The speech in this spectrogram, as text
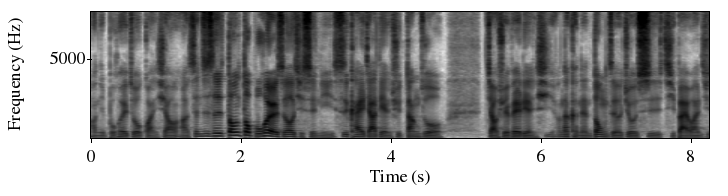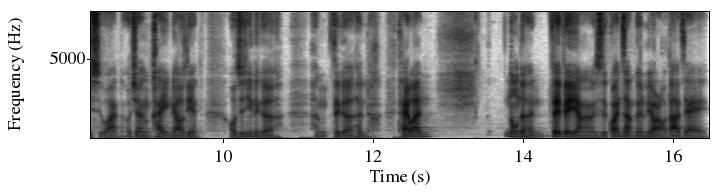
啊，你不会做管销啊，甚至是都都不会的时候，其实你是开一家店去当做缴学费练习，那可能动辄就是几百万、几十万。我像开饮料店，哦，最近那个很这个很台湾。弄得很沸沸扬扬，就是馆长跟廖老大在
